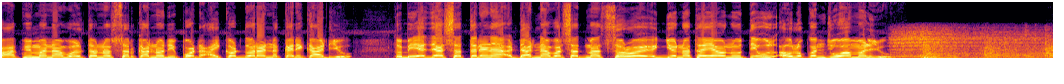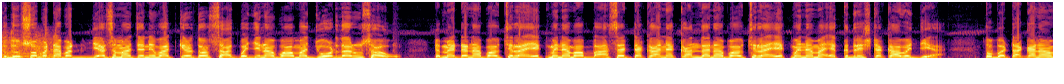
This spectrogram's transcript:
પાક વીમાના વળતરનો સરકારનો રિપોર્ટ હાઈકોર્ટ દ્વારા નકારી કાઢ્યો. તો બે હજાર સત્તર અને અઢારના વરસાદમાં સર્વયોગ્ય ન થયાનું તેવું અવલોકન જોવા મળ્યું. તો દોસ્તો, ફટાફટ બીજા સમાચારની વાત કરીએ તો શાકભાજીના ભાવમાં જોરદાર ઉછાળો. ટમેટાના ભાવ છેલ્લા એક મહિનામાં બાસઠ ટકા અને કાંદાના ભાવ છેલ્લા એક મહિનામાં એકત્રીસ ટકા વધ્યા. તો બટાકાના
